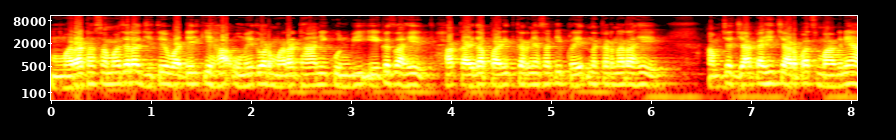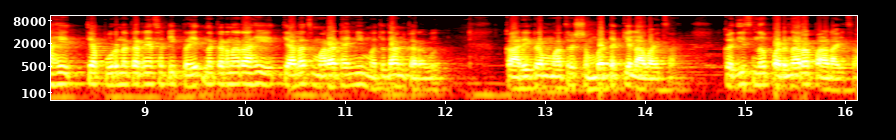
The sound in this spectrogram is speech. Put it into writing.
मराठा समाजाला जिथे वाटेल की हा उमेदवार मराठा आणि कुणबी एकच आहेत हा कायदा पारित करण्यासाठी प्रयत्न करणार आहे. आमच्या ज्या काही चार पाच मागण्या आहेत त्या पूर्ण करण्यासाठी प्रयत्न करणार आहे त्यालाच मराठ्यांनी मतदान करावं. कार्यक्रम मात्र शंभर टक्के लावायचा. कधीच न पडणारा पाडायचा.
